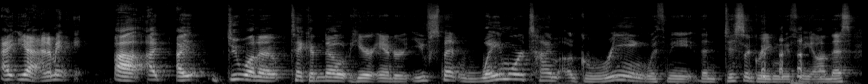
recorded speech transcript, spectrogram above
I, yeah, and I mean, uh, I I do want to take a note here, Andrew. You've spent way more time agreeing with me than disagreeing with me on this.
